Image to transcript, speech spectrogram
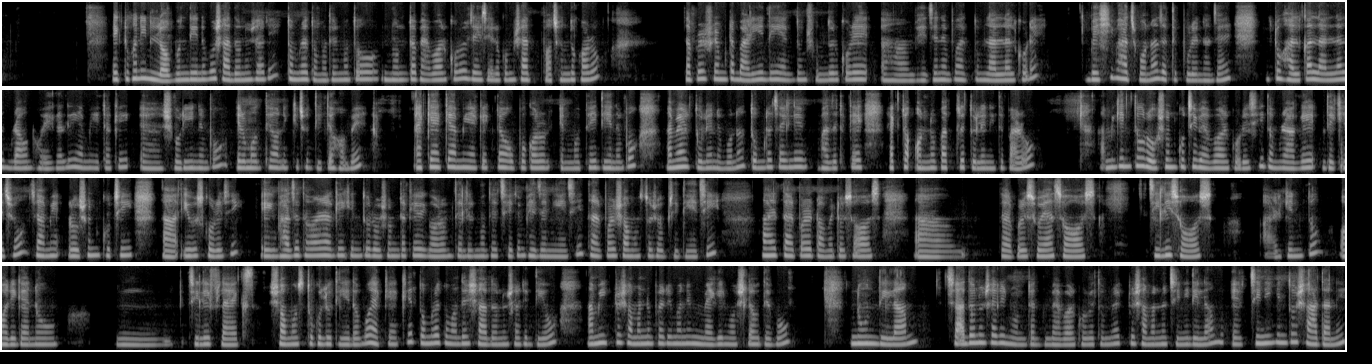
একটুখানি লবণ দিয়ে নেব স্বাদ অনুসারে। তোমরা তোমাদের মতো নুনটা ব্যবহার করো, যে যেরকম স্বাদ পছন্দ করো। তারপরে ফ্লেমটা বাড়িয়ে দিয়ে একদম সুন্দর করে ভেজে নেব একদম লাল লাল করে। বেশি ভাজবো না যাতে পুড়ে না যায়। একটু হালকা লাল লাল ব্রাউন হয়ে গেলেই আমি এটাকে সরিয়ে নেব। এর মধ্যে অনেক কিছু দিতে হবে। একে একে আমি এক একটা উপকরণ এর মধ্যেই দিয়ে নেব। আমি আর তুলে নেব না। তোমরা চাইলে ভাজাটাকে একটা অন্য পাত্রে তুলে নিতে পারো। আমি কিন্তু রসুন কুচি ব্যবহার করেছি। তোমরা আগে দেখেছ যে আমি রসুন কুচি ইউজ করেছি। এই ভাজা দেওয়ার আগে কিন্তু রসুনটাকে ওই গরম তেলের মধ্যে ছেড়ে ভেজে নিয়েছি। তারপরে সমস্ত সবজি দিয়েছি। আর তারপরে টমেটো সস তারপরে সয়া সস, চিলি সস আর কিন্তু অরিগ্যানো চিলি ফ্লেক্স সমস্তগুলো দিয়ে দেবো একে, একে। তোমরা তোমাদের স্বাদ অনুসারে দিও। আমি একটু সামান্য পরিমাণে ম্যাগির মসলাও দেবো। নুন দিলাম। স্বাদ অনুসারে নুনটা ব্যবহার করবে তোমরা। একটু সামান্য চিনি দিলাম। এর চিনি কিন্তু স্বাদ আনে।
